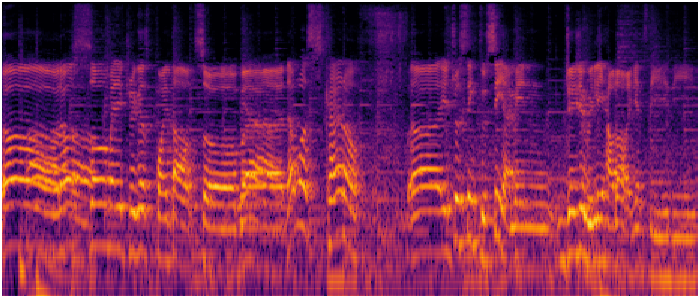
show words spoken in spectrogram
oh, there was so many triggers point out. So, but Yeah. that was kind of uh, interesting to see. I mean, JJ really held on against the the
